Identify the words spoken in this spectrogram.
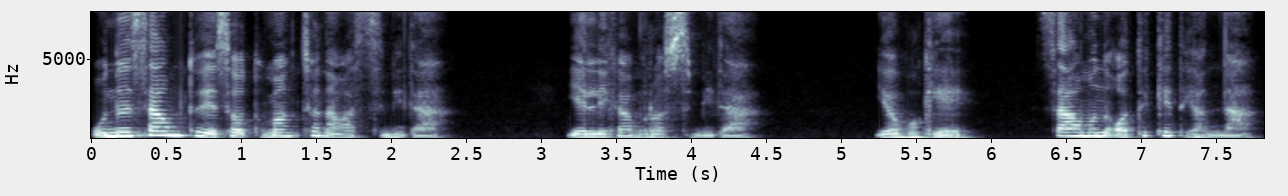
오늘 싸움터에서 도망쳐 나왔습니다. 옐리가 물었습니다. 여보게 싸움은 어떻게 되었나?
